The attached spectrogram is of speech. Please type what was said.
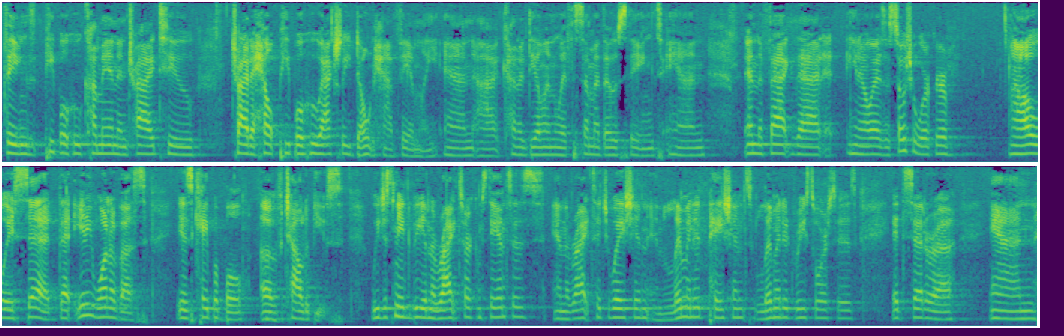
things people who come in and try to try to help people who actually don't have family and uh, kind of dealing with some of those things. And and the fact that you know as a social worker I always said that any one of us is capable of child abuse we just need to be in the right circumstances, in the right situation, and limited patience, limited resources, etc. And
